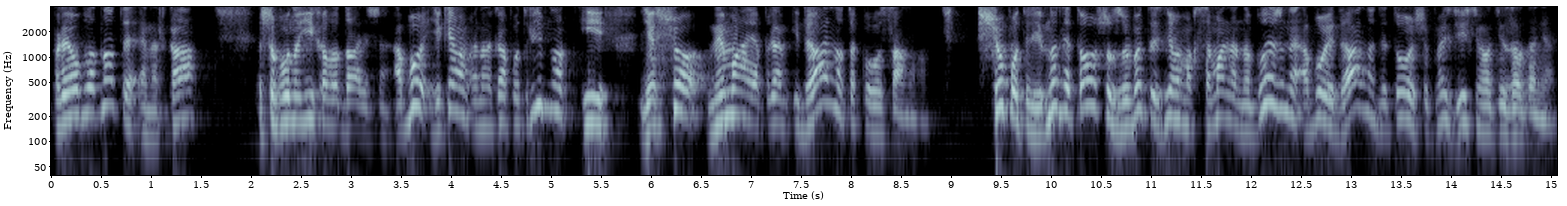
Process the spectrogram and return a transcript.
переобладнати НРК, щоб воно їхало далі, або яке вам НРК потрібно, і якщо немає прям ідеально такого самого. Що потрібно для того, щоб зробити з нього максимально наближене або ідеально для того, щоб ми здійснювали ті завдання.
